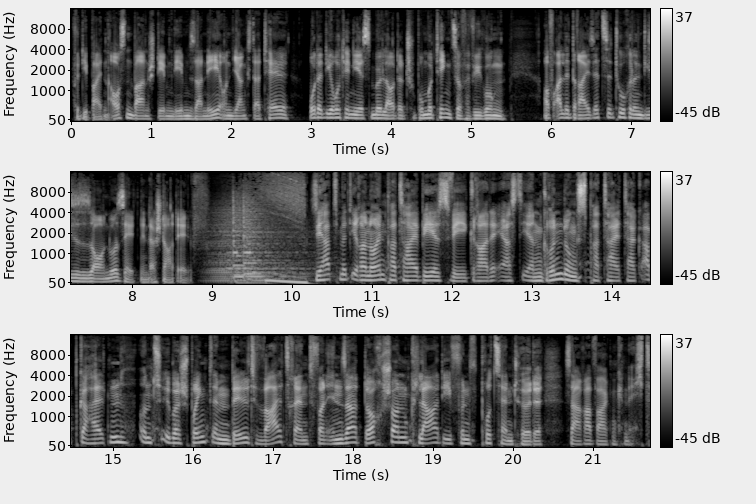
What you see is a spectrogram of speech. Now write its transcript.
Für die beiden Außenbahnen stehen neben Sané und Youngster Tell oder die Routiniers Müller oder Choupo-Moting zur Verfügung. Auf alle drei setzte Tuchel in dieser Saison nur selten in der Startelf. Sie hat mit ihrer neuen Partei BSW gerade erst ihren Gründungsparteitag abgehalten und überspringt im Bild Wahltrend von Insa doch schon klar die 5%-Hürde. Sarah Wagenknecht.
